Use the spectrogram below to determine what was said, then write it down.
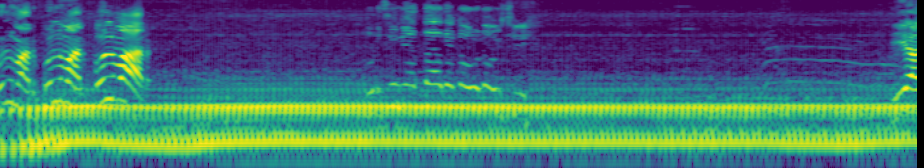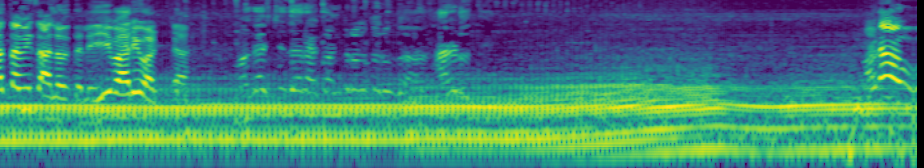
फुल मार फुल मार फुल मार. येता आता का उडवशी ही आता मी चालवतले. ही भारी वाटतं. मगाशी जरा कंट्रोल करू का हार्ड होती वाढव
